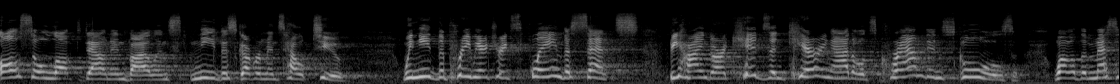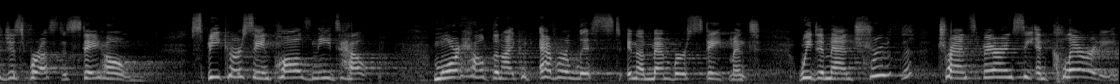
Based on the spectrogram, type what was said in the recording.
also locked down in violence, need this government's help too. We need the Premier to explain the sense behind our kids and caring adults crammed in schools while the message is for us to stay home. Speaker, St. Paul's needs help, more help than I could ever list in a member statement. We demand truth, transparency and clarity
